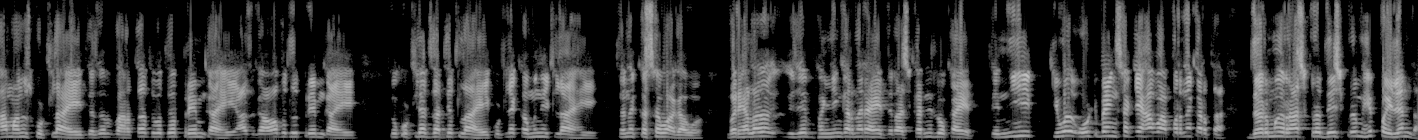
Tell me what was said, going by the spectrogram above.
हा माणूस कुठला आहे? त्याचं भारताबद्दल प्रेम काय आहे? आज गावाबद्दल प्रेम काय आहे? तो कुठल्या जातीतला आहे कुठल्या कम्युनिटीला आहे त्यानं कसं वागावं? बरं ह्याला जे फंडिंग करणारे आहेत राजकारणी लोक आहेत त्यांनी केवळ वोट बँकसाठी हा वापर न करता धर्म राष्ट्र देशप्रेम हे पहिल्यांदा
